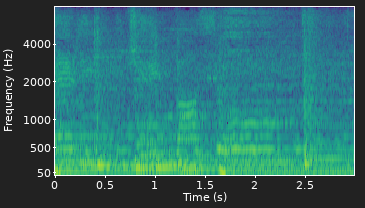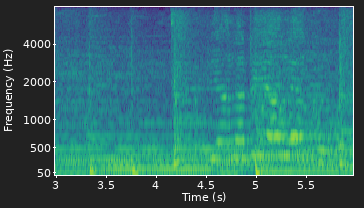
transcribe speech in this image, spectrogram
အဲ့ဒီချိန်မှာဆုံးအပြန်လာတယောက်လည်းကို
